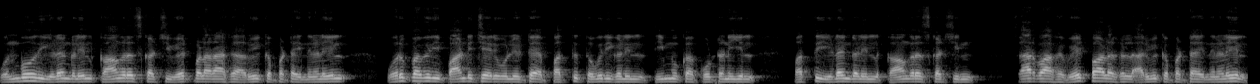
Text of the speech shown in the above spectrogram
ஒன்பது இடங்களில் காங்கிரஸ் கட்சி வேட்பாளராக அறிவிக்கப்பட்ட இந்த நிலையில் ஒரு பகுதி பாண்டிச்சேரி உள்ளிட்ட பத்து தொகுதிகளில் திமுக கூட்டணியில் பத்து இடங்களில் காங்கிரஸ் கட்சியின் சார்பாக வேட்பாளர்கள் அறிவிக்கப்பட்ட இந்த நிலையில்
